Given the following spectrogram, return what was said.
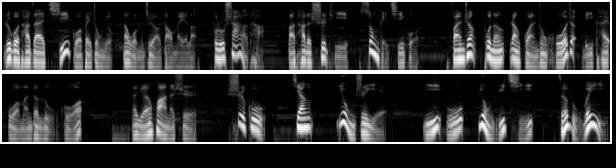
如果他在齐国被重用，那我们就要倒霉了。不如杀了他，把他的尸体送给齐国，反正不能让管仲活着离开我们的鲁国。”那原话呢是：“是故将。”用之也，宜无用于齐，则鲁危矣。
